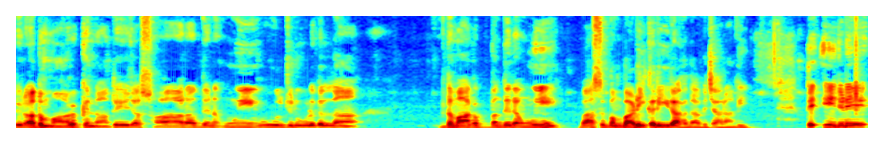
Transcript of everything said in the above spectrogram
ਤੇਰਾ ਦਿਮਾਗ ਕਿੰਨਾ ਤੇਜ਼ ਆ, ਸਾਰਾ ਦਿਨ ਉਹੀ ਊਲ ਜਲੂਲ ਗੱਲਾਂ। ਦਿਮਾਗ ਬੰਦੇ ਦਾ ਉਹੀ, ਬਸ ਬੰਬਾੜੀ ਕਰੀ ਰੱਖਦਾ ਵਿਚਾਰਾਂ ਦੀ। ਤੇ ਇਹ ਜਿਹੜੇ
